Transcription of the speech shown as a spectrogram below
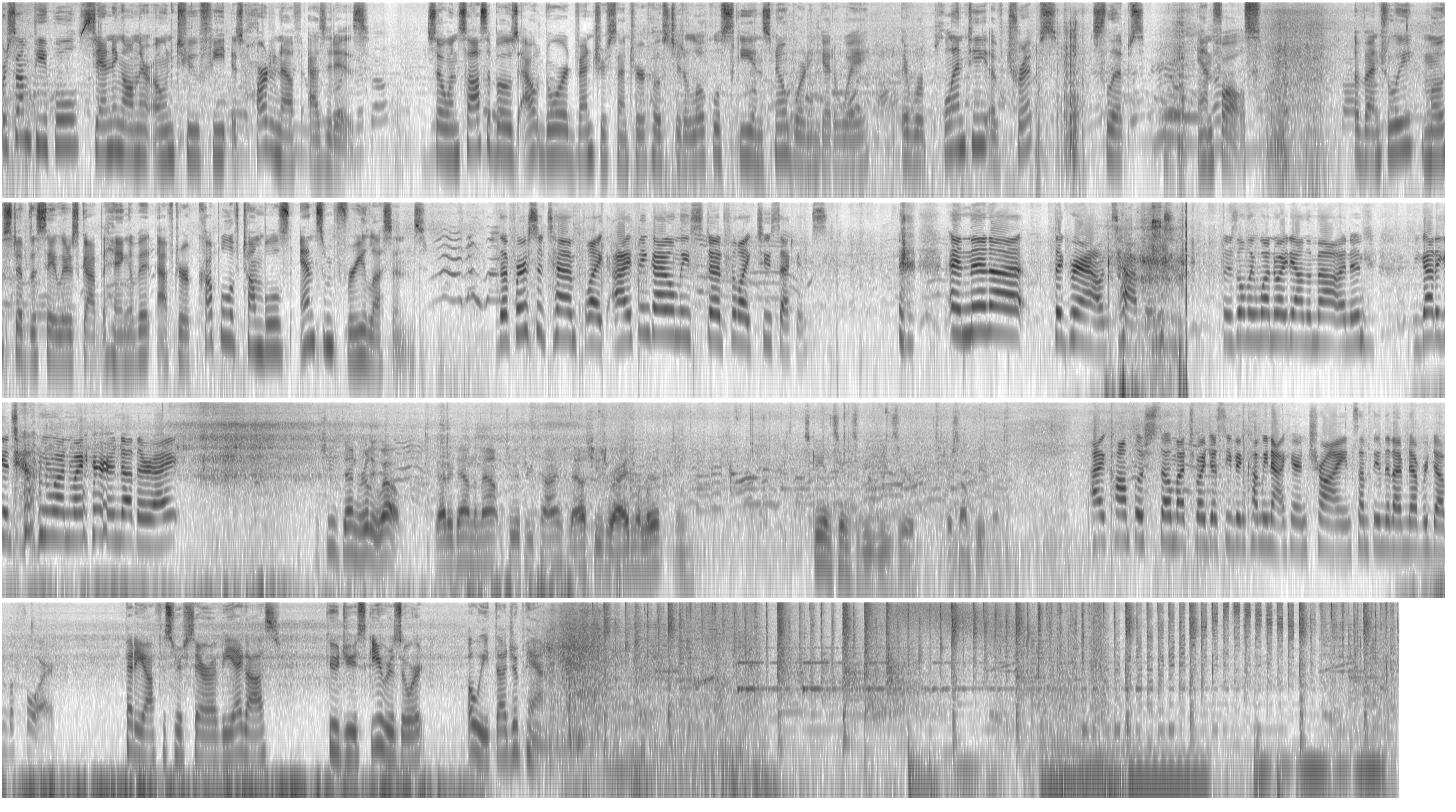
For some people, standing on their own two feet is hard enough as it is. So when Sasebo's Outdoor Adventure Center hosted a local ski and snowboarding getaway, there were plenty of trips, slips, and falls. Eventually, most of the sailors got the hang of it after a couple of tumbles and some free lessons. The first attempt, like, I think I only stood for like two seconds. and then uh, the ground happened. There's only one way down the mountain, and you got to get down one way or another, right? She's done really well. Got her down the mountain two or three times. Now she's riding the lift, and skiing seems to be easier for some people. I accomplished so much by just even coming out here and trying something that I've never done before. Petty Officer Sarah Villegas, Kuju Ski Resort, Oita, Japan.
